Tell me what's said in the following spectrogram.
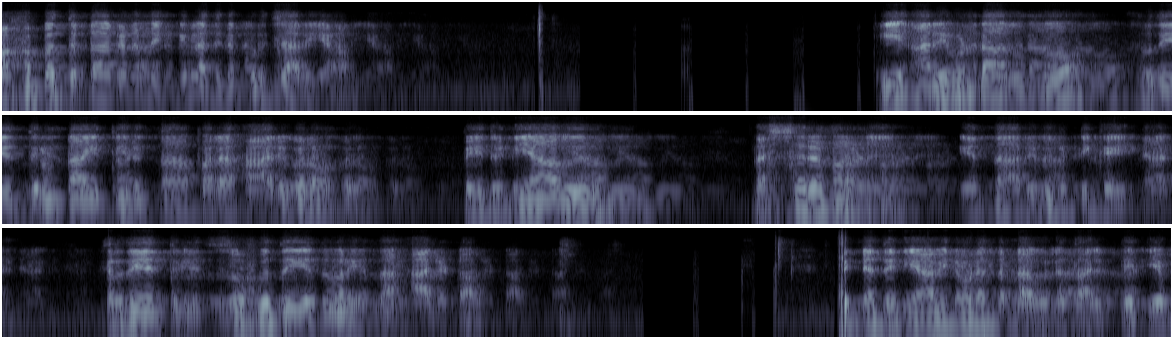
മഹബത്ത് ഉണ്ടാകണമെങ്കിൽ അതിനെ കുറിച്ച് അറിയണം. ഈ അറിവുണ്ടാകുമ്പോ ഹൃദയത്തിൽ ഉണ്ടായിത്തീരുന്ന പല ഹാലുകളുണ്ട്. ഇപ്പൊ ഈ ദുനിയാവ് നശ്വരമാണ് എന്ന അറിവ് കിട്ടിക്കഴിഞ്ഞാൽ ഹൃദയത്തിൽ സുഹൃദ് എന്ന് പറയുന്ന ഹാലുണ്ടാവും. പിന്നെ ദുനിയാവിനോട് എന്തുണ്ടാവില്ല താല്പര്യം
